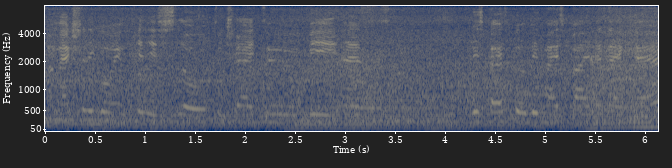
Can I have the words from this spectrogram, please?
I'm actually going pretty slow to try to be as respectful with my spine as I can.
